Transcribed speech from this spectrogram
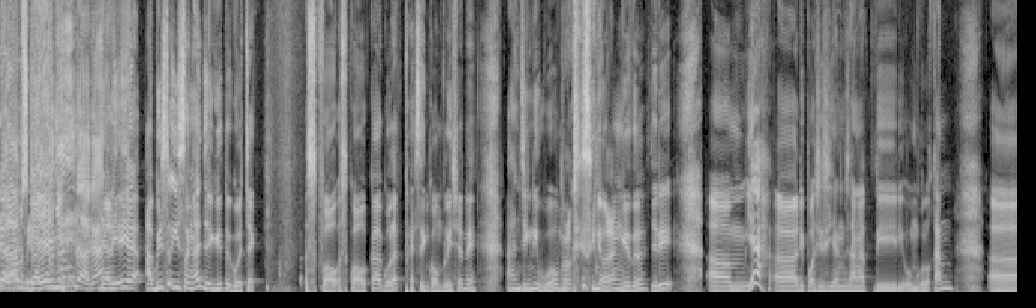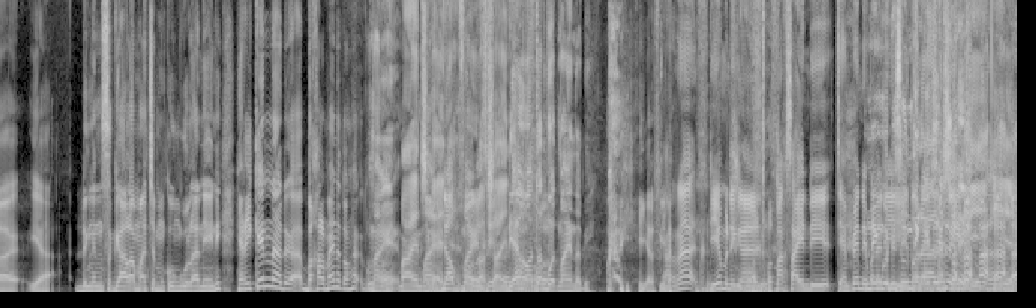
dalam gayanya enggak kan? Nyali iya, abis itu iseng aja gitu gue cek Squaw, Squawka gue liat passing completion nya anjing nih wow bro sini orang gitu jadi em, ya eh, di posisi yang sangat di, diunggulkan eh, ya dengan segala macam keunggulannya ini Harry Kane ada bakal main atau enggak? Gua- Main. Main sih Main. kayaknya. Doubtful Main. sih. Maksain. Dia ngotot buat main tapi. Iya Villa. Karena dia mendingan maksain di champion daripada Mending gue di disuntik daripada gitu. disuntik, iya.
